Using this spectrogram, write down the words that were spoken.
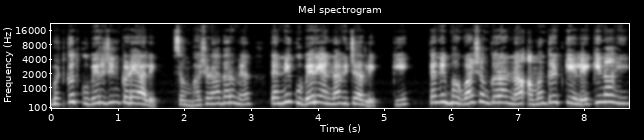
भटकत कुबेरजींकडे आले. संभाषणादरम्यान त्यांनी कुबेर यांना विचारले की त्यांनी भगवान शंकरांना आमंत्रित केले की नाही?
